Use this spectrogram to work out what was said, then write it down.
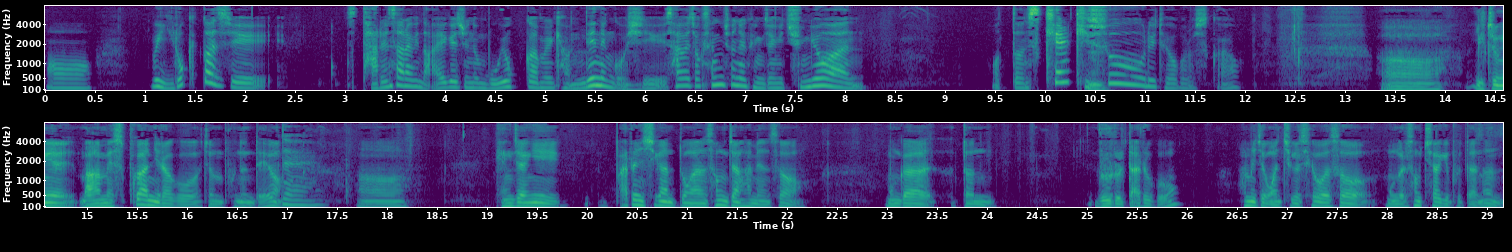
어, 왜 이렇게까지 다른 사람이 나에게 주는 모욕감을 견디는 음. 것이 사회적 생존에 굉장히 중요한 어떤 스킬, 기술이 음. 되어버렸을까요? 어, 일종의 마음의 습관이라고 좀 보는데요. 네. 어, 굉장히 빠른 시간 동안 성장하면서 뭔가 어떤 룰을 따르고 합리적 원칙을 세워서 뭔가를 성취하기보다는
